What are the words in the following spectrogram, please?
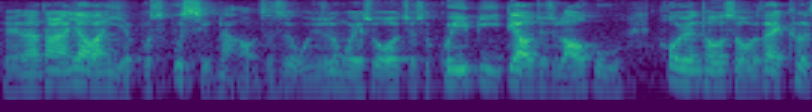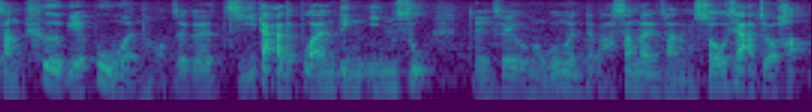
对，那当然要玩也不是不行啦，哦，只是我就认为说就是规避掉就是老虎后援投手在客场特别不稳哦，这个极大的不安定因素。对，所以我们稳稳的把上半场收下就好。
